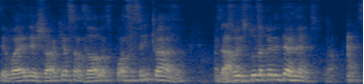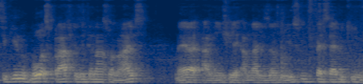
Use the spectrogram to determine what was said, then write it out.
Você vai deixar que essas aulas possam ser em casa. A Exato. pessoa estuda pela internet. Seguindo boas práticas internacionais, né, a gente analisando isso, a gente percebe que em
